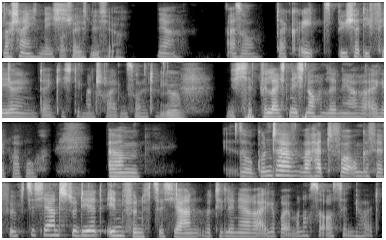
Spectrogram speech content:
Wahrscheinlich nicht. Wahrscheinlich nicht, ja. Ja, also da gibt es Bücher, die fehlen, denke ich, die man schreiben sollte. Ja. Nicht, vielleicht nicht noch ein lineare Algebra-Buch. Ähm, so, Gunther hat vor ungefähr 50 Jahren studiert. In 50 Jahren wird die lineare Algebra immer noch so aussehen wie heute.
